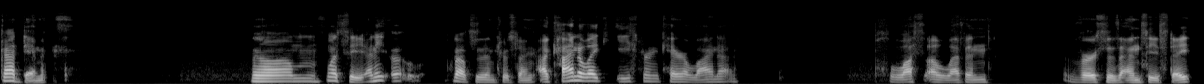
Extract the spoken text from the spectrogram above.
God damn it. Um, let's see. Any uh, what else is interesting? I kind of like Eastern Carolina plus 11 versus NC State.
